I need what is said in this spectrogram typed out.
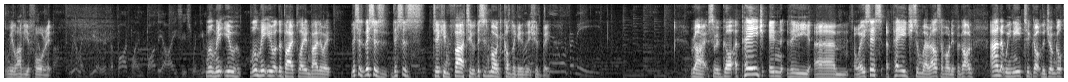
We'll have you for it. We'll meet you. We'll meet you at the biplane. By the way, this is this is this is taking far too. This is more complicated than it should be. Right, so we've got a page in the um, Oasis, a page somewhere else, I've already forgotten, and we need to go to the jungle,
